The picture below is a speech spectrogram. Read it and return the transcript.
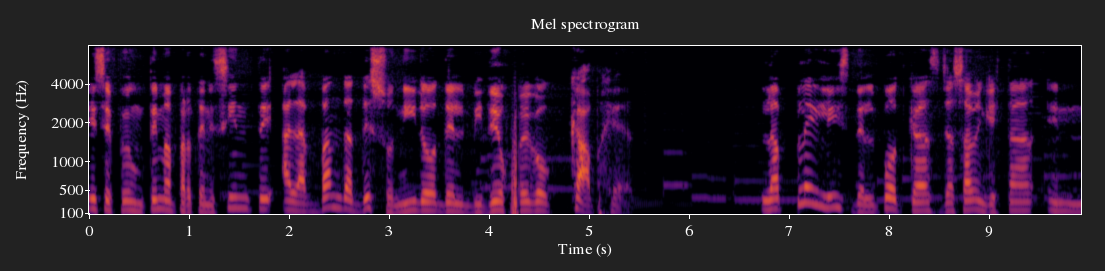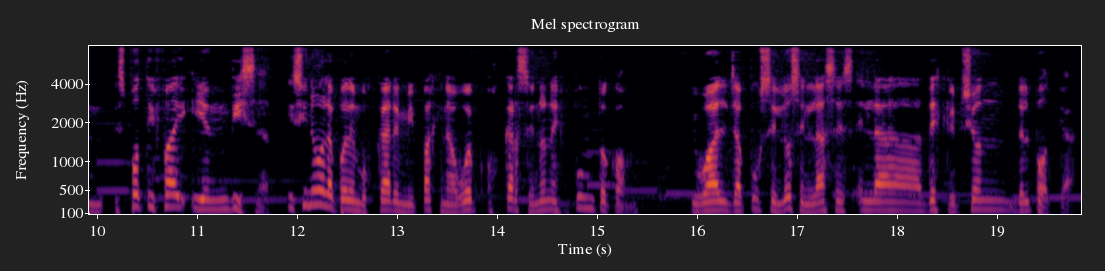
Ese fue un tema perteneciente a la banda de sonido del videojuego Cuphead. La playlist del podcast ya saben que está en Spotify y en Deezer, y si no la pueden buscar en mi página web oscarsenones.com. Igual ya puse los enlaces en la descripción del podcast.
